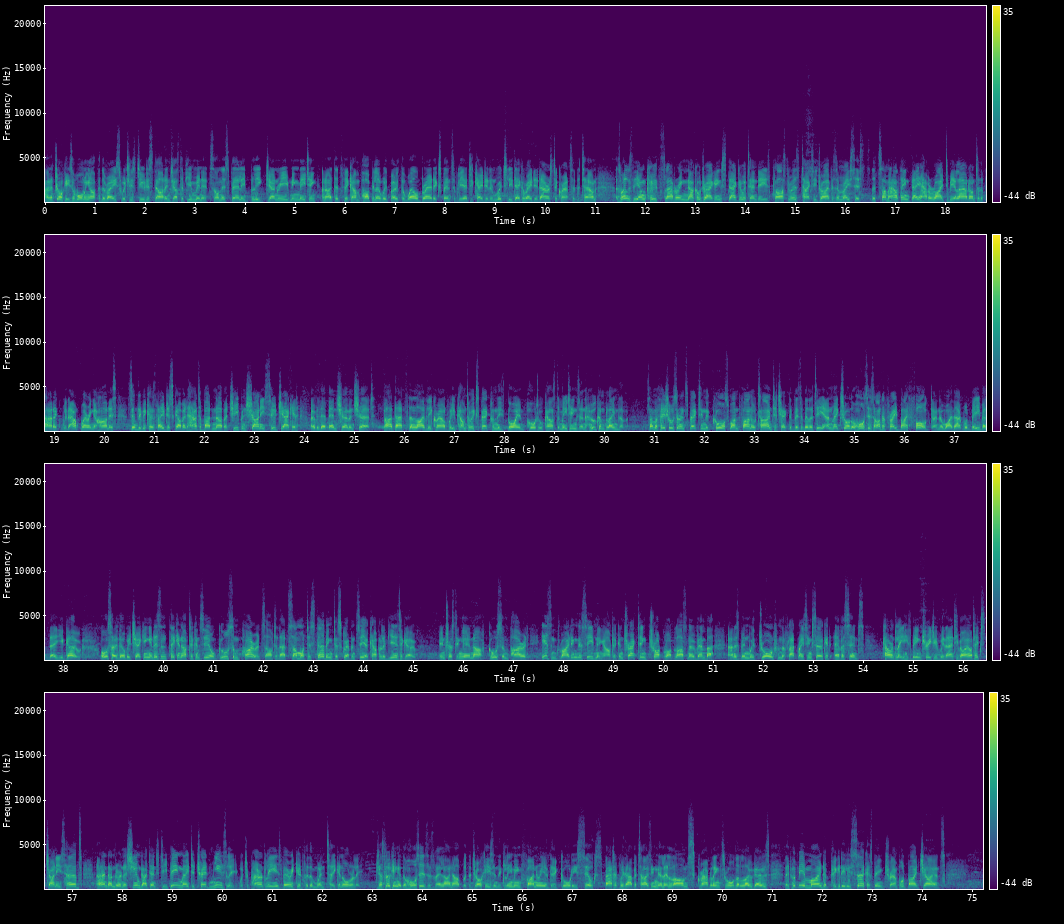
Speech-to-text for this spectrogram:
And the jockeys are warming up for the race, which is due to start in just a few minutes on this fairly bleak January evening meeting, a night that's become popular with both the well bred, expensively educated, and richly decorated aristocrats of the town, as well as the uncouth, slavering, knuckle dragging, stag do attendees, plasterers, taxi drivers, and racists that somehow think they have a right to be allowed onto the paddock without wearing a harness simply because they've discovered how to button up a cheap and shiny suit jacket over their Ben Sherman shirt. But that's the lively crowd we've come to expect from these buoyant Portalcaster meetings, and who can blame them? Some officials are inspecting the course one final time to check the visibility and make sure the horses aren't afraid by fog. Don't know why that would be, but there you go. Also, they'll be checking it isn't thick enough to conceal Goulsome pirates after that somewhat disturbing discrepancy a couple of years ago. Interestingly enough, Goulsome Pirate isn't riding this evening after contracting trot rot last November and has been withdrawn from the flat racing circuit ever since. Currently, he's being treated with antibiotics, Chinese herbs, and under an assumed identity being made to tread muesli, which apparently is very good for them when taken orally. Just looking at the horses as they line up with the jockeys in the gleaming finery of their gaudy silks, spattered with advertising, their little arms scrabbling through all the logos, they put me in mind of Piccadilly Circus being trampled by giants,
